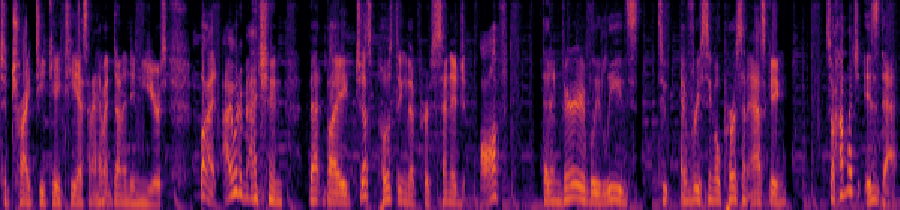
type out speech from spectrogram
to try TKTS, and I haven't done it in years. But I would imagine that by just posting the percentage off, that invariably leads to every single person asking, So, how much is that?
